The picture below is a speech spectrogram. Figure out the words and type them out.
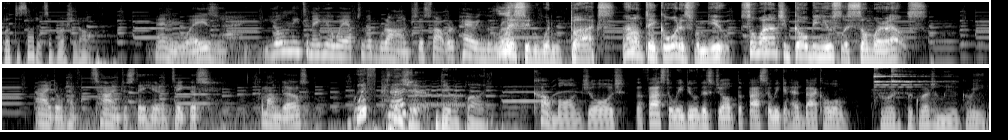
but decided to brush it off. Anyways, you'll need to make your way up to the branch to start repairing the road. Listen, wooden box. I don't take orders from you, so why don't you go be useless somewhere else? I don't have time to stay here and take this. Come on, girls. With pleasure, they replied. Come on, George. The faster we do this job, the faster we can head back home. George begrudgingly agreed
